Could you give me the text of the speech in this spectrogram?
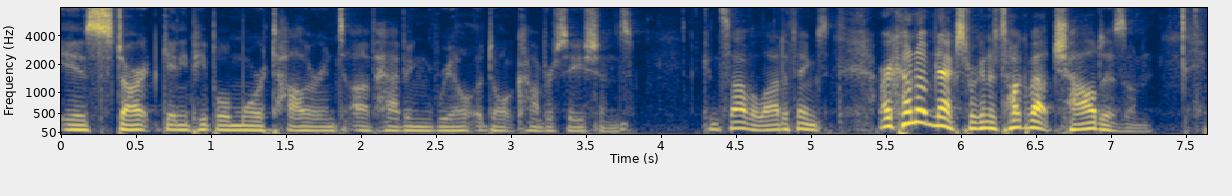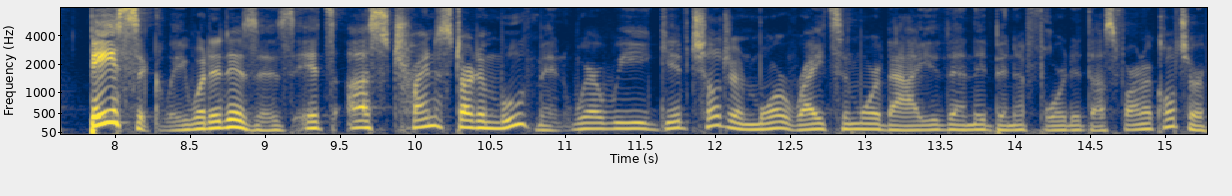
is start getting people more tolerant of having real adult conversations can solve a lot of things. All right, coming up next, we're going to talk about childism. Basically, what it is is it's us trying to start a movement where we give children more rights and more value than they've been afforded thus far in our culture.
